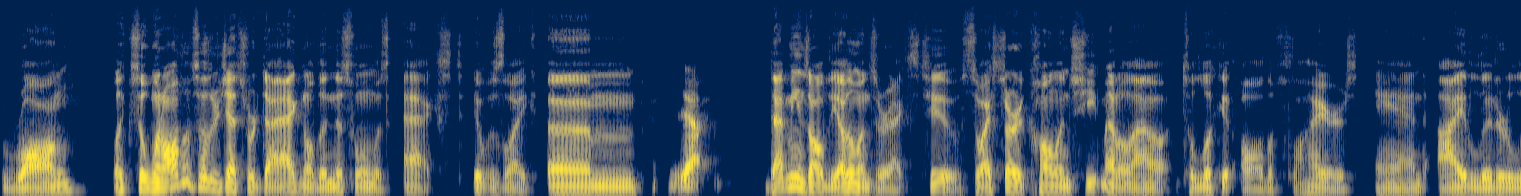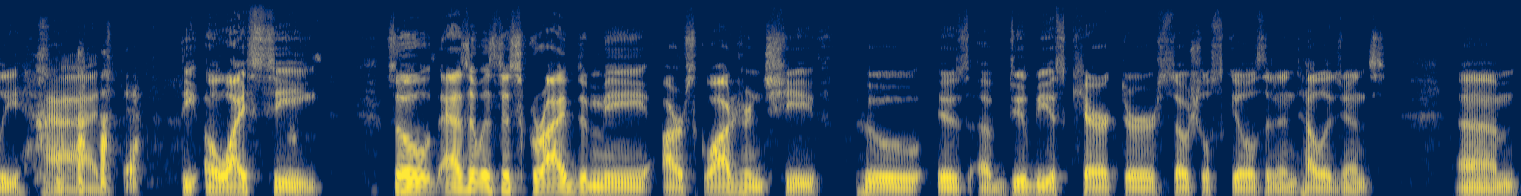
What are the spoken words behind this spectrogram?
wrong, like so, when all those other jets were diagonal, then this one was X'd. It was like, um, Yeah, that means all the other ones are X too. So I started calling sheet metal out to look at all the flyers, and I literally had yeah, the OIC. So as it was described to me, our squadron chief, who is of dubious character, social skills, and intelligence, um,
